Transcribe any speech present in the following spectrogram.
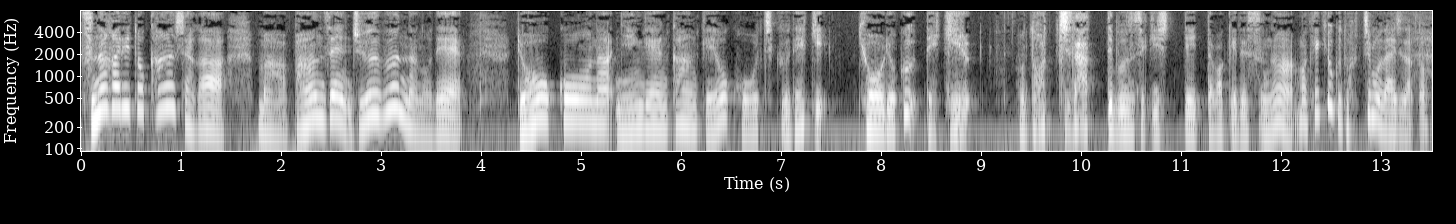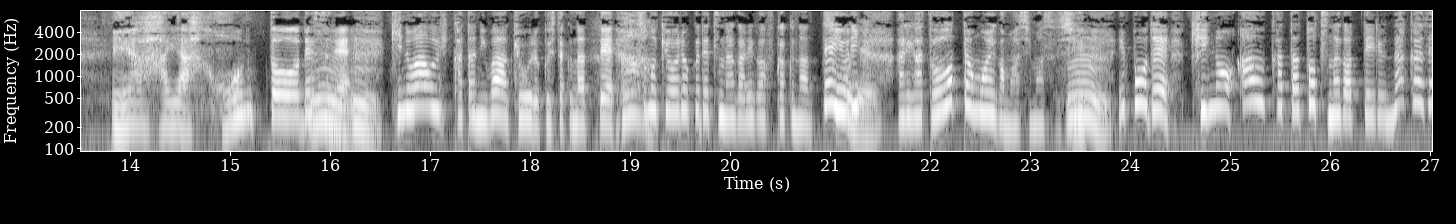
つながりと感謝が、まあ、万全十分なので良好な人間関係を構築でき協力できる。どっちだって分析していったわけですが、まあ、結局どっちも大事だと。いやはや本当ですね、うんうん。気の合う方には協力したくなってその協力でつながりが深くなって、よりありがとうって思いが増しますし、うん。一方で気の合う方とつながっている中で、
